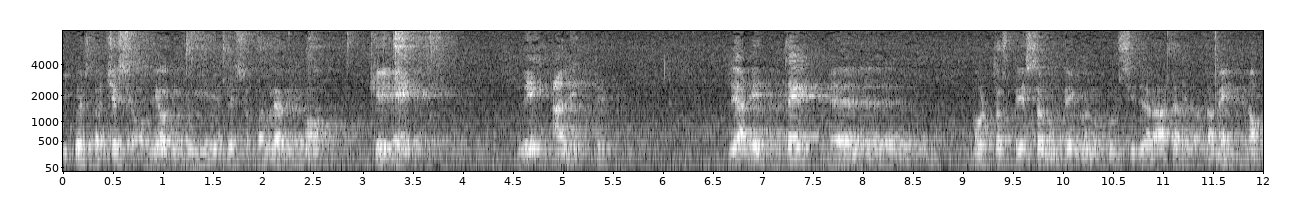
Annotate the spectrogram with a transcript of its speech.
di questo accessorio di cui adesso parleremo che è le alette le alette eh, molto spesso non vengono considerate adeguatamente no?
